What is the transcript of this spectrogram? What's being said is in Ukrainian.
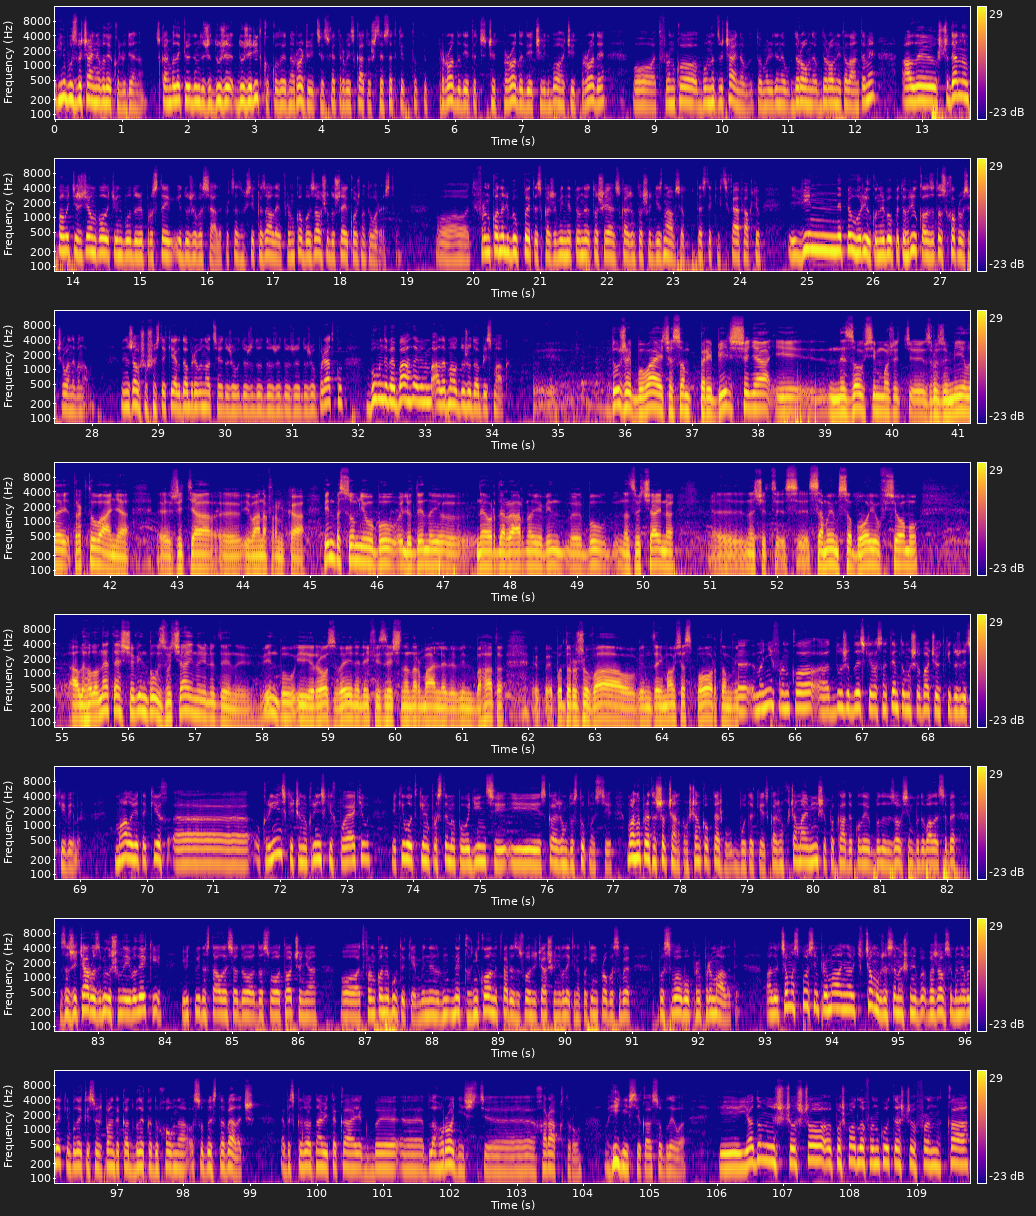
Він був звичайно велика людина. Скажімо, велика людина дуже дуже дуже рідко, коли народжується, все треба сказати, що це все-таки природа дає, чи- природа дає, чи від Бога, чи від природи. От Франко був надзвичайно тому людина обдарований, обдарований талантами, але в щоденному побуті, життєвому побуті він був дуже простий і дуже веселий. Про це всі казали. Франко був завжди душею кожного товариства. От. Франко не любив пити, скажімо, він не пив, то, що я скажімо, то, що дізнався, те з таких цікавих фактів. Він не пив горілку, не любив пити горілку, але зато захоплювався червоним вином. Він вважав, що щось таке, як добре вино, це дуже, дуже, дуже, дуже, дуже в порядку. Був невибагливим, але мав дуже добрий смак. Дуже буває часом перебільшення і не зовсім можуть е, зрозуміле трактування е, життя е, Івана Франка. Він без сумніву був людиною неординарною, він е, був надзвичайно значить, самим собою всьому. Але головне те, що він був звичайною людиною. Він був і розвинений фізично нормально, він багато е, подорожував, він займався спортом. Е, Мені Франко е, дуже близький власне тим, тому що бачу такий дуже людський вимір. Мало є таких е, українських чи неукраїнських поетів, які були такими простими поведінці і, скажімо, доступності. Можна прийти з Шевченком. Шевченко теж був, був такий, скажімо, хоча маємо інші приклади, коли були зовсім будували себе за життя, розуміли, що вони великі, і відповідно ставилися до, до свого оточення. От Франко не був таким. Він не, не, ніколи не твердив за свого життя, що він великий, навпаки, він пробував себе по-своєму при- прималити. Але в цьому спосібі прималення, навіть в цьому вже саме, що він вважав себе невеликим, була якась певна така велика духовна особиста велич. Я би сказав, навіть така якби е, благородність е, характеру, гідність, яка особлива. І я думаю, що що пошкодило Франку, те, що Франка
